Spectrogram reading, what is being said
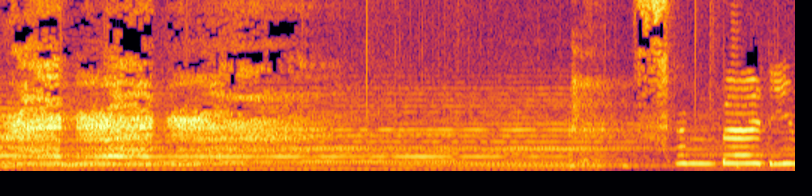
Run, run, run. Somebody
